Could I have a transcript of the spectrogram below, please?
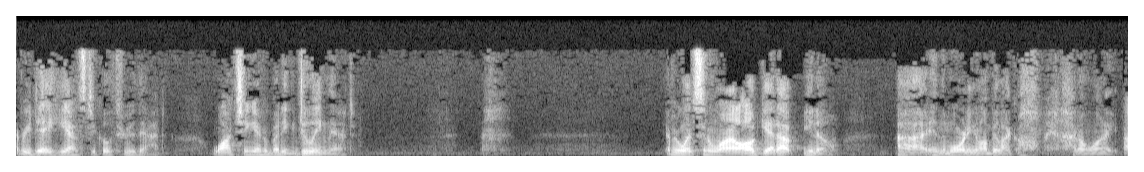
Every day he has to go through that, watching everybody doing that. Every once in a while, I'll get up, you know, uh, in the morning and I'll be like, oh man, I don't want to,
